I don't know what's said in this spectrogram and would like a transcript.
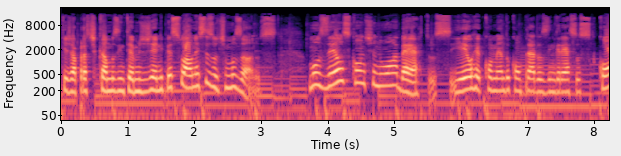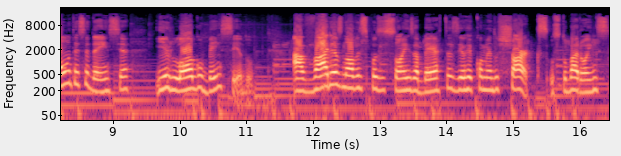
que já praticamos em termos de higiene pessoal nesses últimos anos. Museus continuam abertos e eu recomendo comprar os ingressos com antecedência e ir logo bem cedo. Há várias novas exposições abertas e eu recomendo Sharks, os tubarões,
